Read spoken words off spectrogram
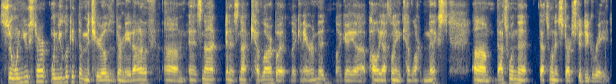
So when you start, when you look at the materials that they're made out of, um, and it's not, and it's not Kevlar, but like an aramid, like a uh, polyethylene Kevlar mix, um, that's when the, that's when it starts to degrade.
